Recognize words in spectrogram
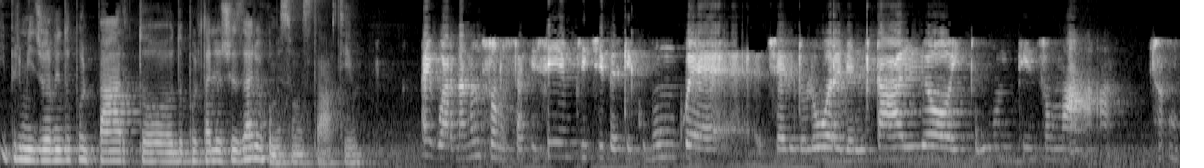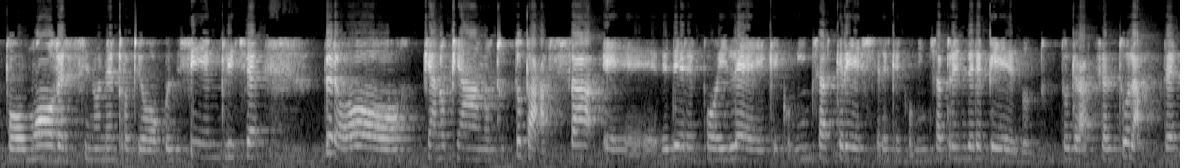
i primi giorni dopo il parto, dopo il taglio cesareo, come sono stati? Eh, guarda, non sono stati semplici perché comunque c'è il dolore del taglio, i punti, insomma, un po' muoversi non è proprio così semplice però piano piano tutto passa e vedere poi lei che comincia a crescere, che comincia a prendere peso, tutto grazie al tuo latte,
